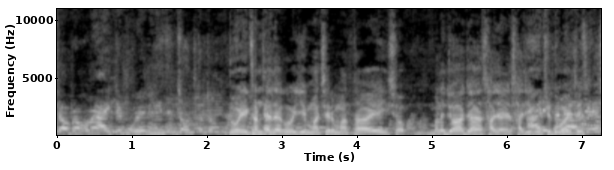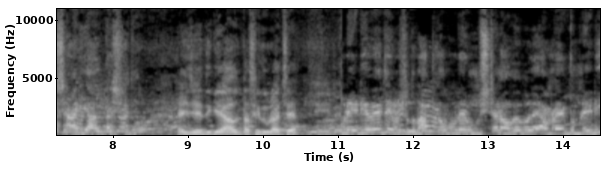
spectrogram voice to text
সব রকমের আইটেম করে নিয়েছে তো এইখানটা দেখো এই যে মাছের মাথা এই সব মানে যা যা সাজায় সাজিয়ে গুছিয়ে দেওয়া হয়েছে। শাড়ি আলতা সিঁদুর। এই যে এদিকে আলতা সিঁদুর আছে। রেডি হয়ে গেছে? এবার শুধু ভাত কাপড়ের অনুষ্ঠান হবে বলে আমরা একদম রেডি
